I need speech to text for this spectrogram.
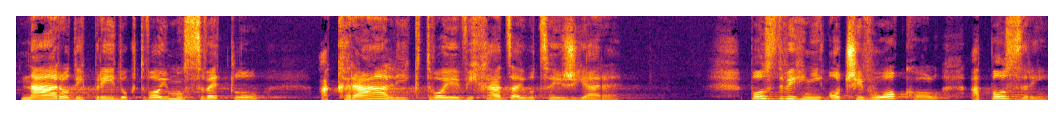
Národy prídu k tvojmu svetlu a králi k tvojej vychádzajúcej žiare. Pozdvihni oči vôkol a pozri.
